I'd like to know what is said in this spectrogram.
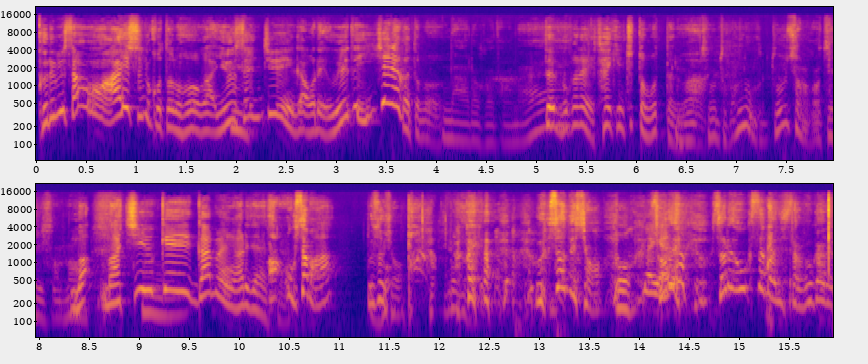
くるみさんを愛することの方が優先順位が俺上でいいんじゃないかと思う、なるほどね。で僕はね最近ちょっと思ったのは、そうどんなどうしたの？かテリーさんなま、待ち受け画面あるじゃないですか、あ奥様？嘘でしょ？嘘でしょ？僕がやる。わそれそれ奥様にしたら僕はね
